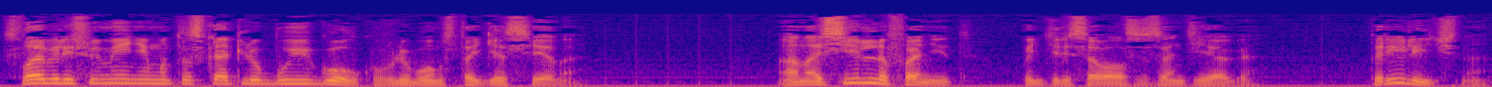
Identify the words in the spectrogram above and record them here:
славились умением отыскать любую иголку в любом стоге сена. «Она сильно фонит?» — поинтересовался Сантьяго. «Прилично.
